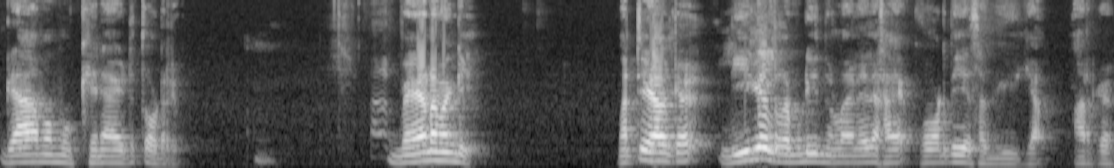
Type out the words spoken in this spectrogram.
ഗ്രാമമുഖ്യനായിട്ട് തുടരും. വേണമെങ്കിൽ മറ്റേയാൾക്ക് ലീഗൽ റെമഡി എന്നുള്ള നിലയിൽ ഹൈ- കോടതിയെ സമീപിക്കാം. ആർക്ക്?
